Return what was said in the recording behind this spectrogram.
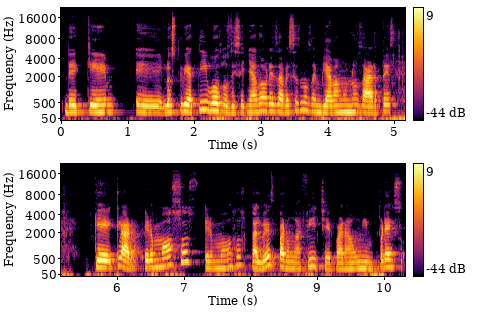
de que eh, los creativos, los diseñadores, a veces nos enviaban unos artes que, claro, hermosos, hermosos tal vez para un afiche, para un impreso,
